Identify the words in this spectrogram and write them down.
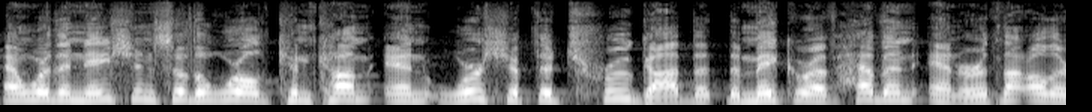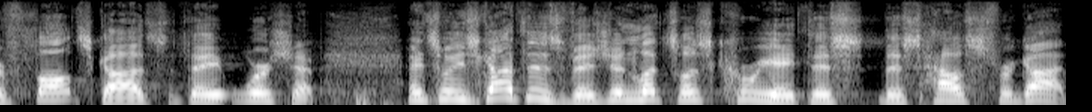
and where the nations of the world can come and worship the true God, the, the maker of heaven and earth, not all their false gods that they worship. And so he's got this vision. Let's, let's create this, this house for God.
